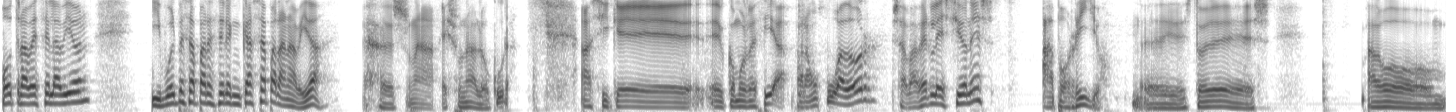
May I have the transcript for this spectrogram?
otra vez el avión y vuelves a aparecer en casa para Navidad. Es una, es una locura. Así que, eh, como os decía, para un jugador, o sea, va a haber lesiones a porrillo. Eh, esto es algo.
